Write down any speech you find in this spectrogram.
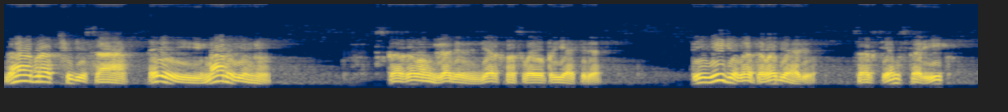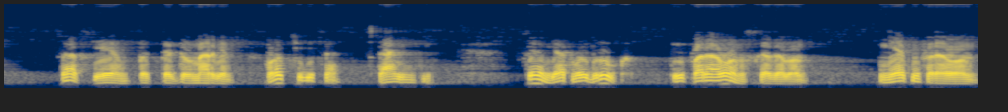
«Да, брат, чудеса. Эй, Марвин!» — сказал он, глядя вверх на своего приятеля. «Ты видел этого дядю? Совсем старик». «Совсем», — подтвердил Марвин. «Вот чудеса. Старенький». «Сэм, я твой друг. Ты фараон», — сказал он. «Нет, не фараон.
